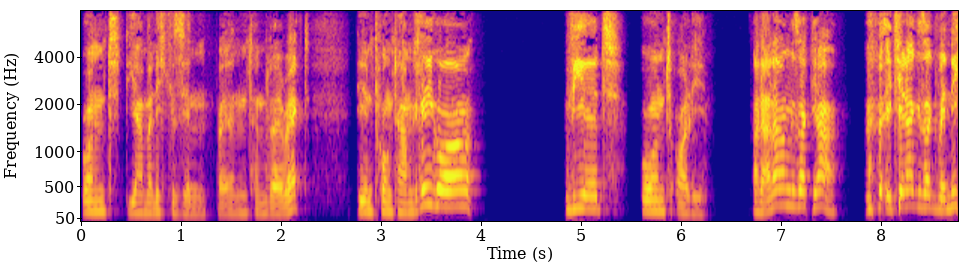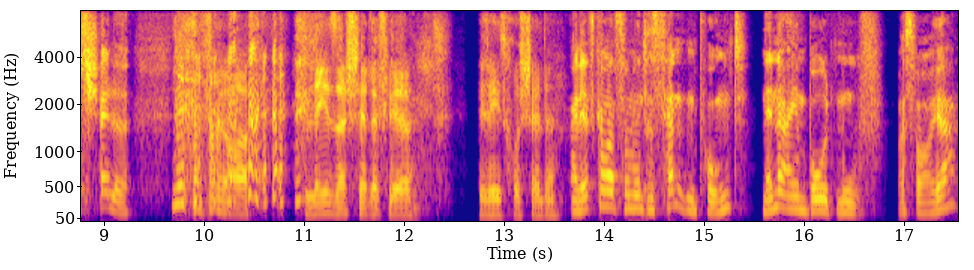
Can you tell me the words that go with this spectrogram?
und die haben wir nicht gesehen bei Nintendo Direct. Den Punkt haben Gregor, Wirt und Olli. Alle anderen haben gesagt, ja. Etienne hat gesagt, wenn nicht, Schelle. Ja, Laserschelle für Retro-Schelle. Und jetzt kommen wir zum interessanten Punkt. Nenne einen Bold Move. Was war euer?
